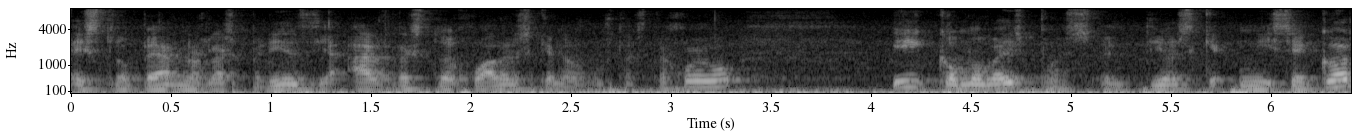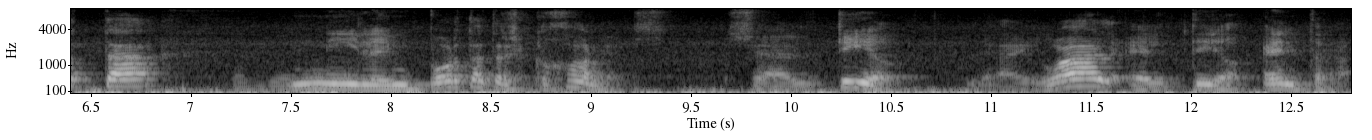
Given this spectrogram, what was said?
estropearnos la experiencia al resto de jugadores que nos gusta este juego. Y como veis, pues el tío es que ni se corta, ni le importa tres cojones. O sea, el tío le da igual, el tío entra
